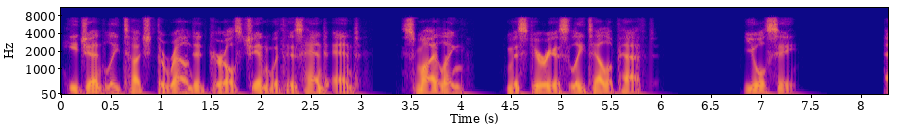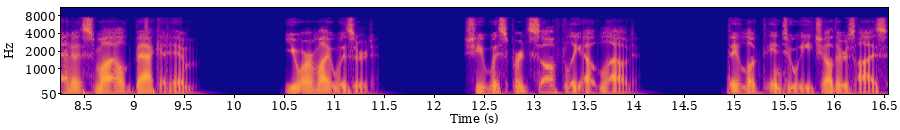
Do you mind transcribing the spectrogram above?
He gently touched the rounded girl's chin with his hand and, smiling, mysteriously telepathed. You'll see. Anna smiled back at him. You are my wizard. She whispered softly out loud. They looked into each other's eyes,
